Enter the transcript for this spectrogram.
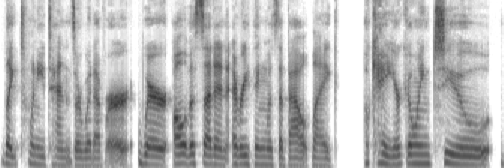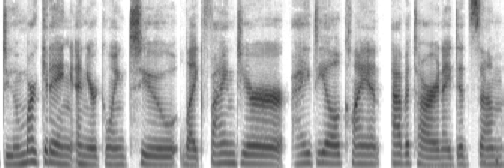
like 2010s or whatever, where all of a sudden everything was about like, okay, you're going to do marketing and you're going to like find your ideal client avatar. And I did some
